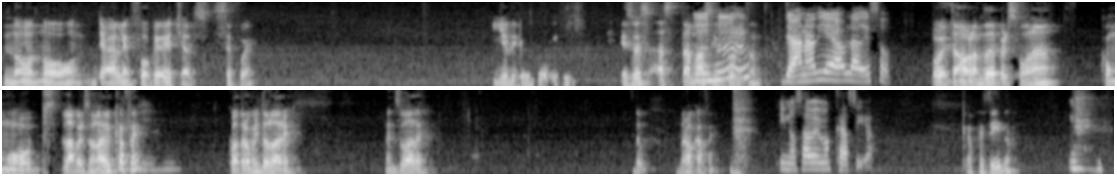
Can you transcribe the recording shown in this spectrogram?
no, no, ya el enfoque de chats se fue. Y yo diría que eso es hasta más importante. Ya nadie habla de eso. Porque estamos hablando de personas como pues, la persona del café, cuatro mil dólares mensuales. No, menos café. Y no sabemos qué hacía. Cafecito.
